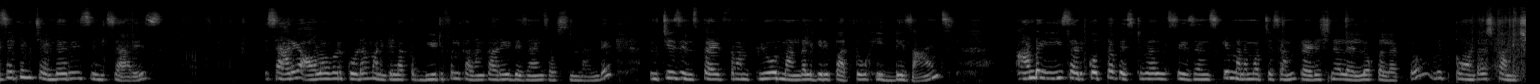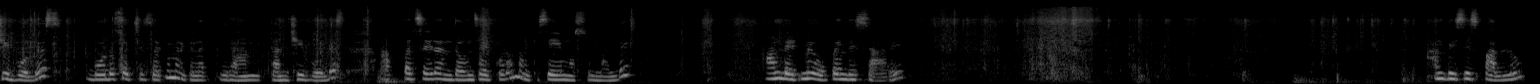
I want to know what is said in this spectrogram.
Presenting Chanderi silk saris sari all over కూడా మనకి ఇలా బ్యూటిఫుల్ కలంకారీ డిజైన్స్ వస్తుందండి. Which is inspired from pure Mangalagiri pattu hit designs and ఈ సరికొత్త festival సీజన్స్కి మనం వచ్చేసాము ట్రెడిషనల్ ఎల్లో కలర్తో with contrast Kanchi borders borders వచ్చేసరికి మనకి ఇలా grand Kanchi borders upper side and down side కూడా మనకి సేమ్ వస్తుందండి. And let me open this sari and this is pallu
